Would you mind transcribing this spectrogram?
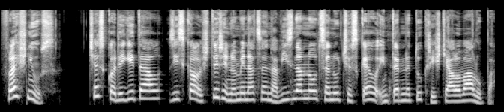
Flash News Česko Digital získalo čtyři nominace na významnou cenu českého internetu Křišťálová lupa.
